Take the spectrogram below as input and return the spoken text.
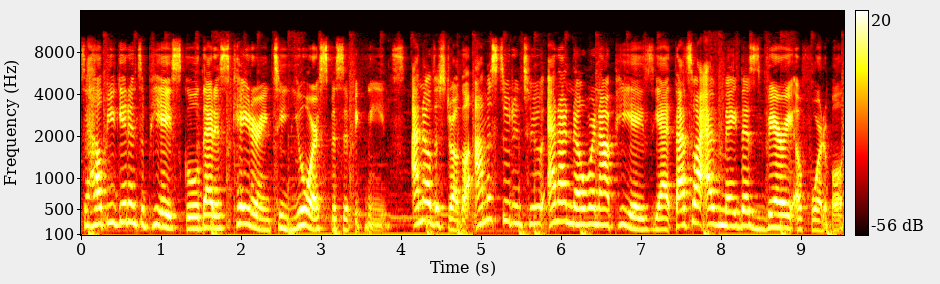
to help you get into PA school that is catering to your specific needs. I know the struggle. I'm a student too, and I know we're not PAs yet. That's why I've made this very affordable.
